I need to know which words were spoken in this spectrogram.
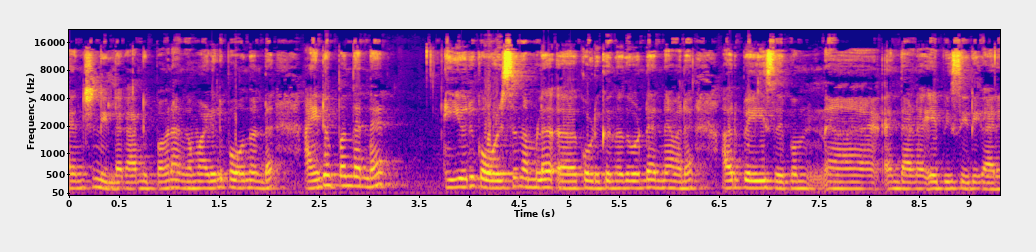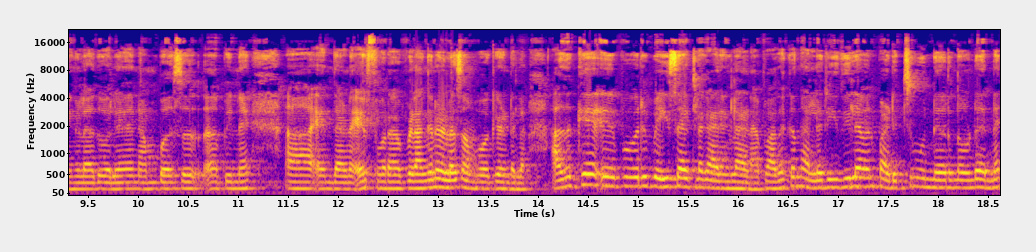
ടെൻഷൻ ഇല്ല. കാരണം ഇപ്പം അവൻ അംഗൻവാടിയിൽ പോകുന്നുണ്ട്. അതിന്റെ ഒപ്പം തന്നെ ഈ ഒരു കോഴ്സ് നമ്മൾ കൊടുക്കുന്നത് കൊണ്ട് തന്നെ അവന് ആ ഒരു ബേസ് ഇപ്പം എന്താണ് എ ബി സി ഡി കാര്യങ്ങൾ അതുപോലെ തന്നെ നമ്പേഴ്സ് പിന്നെ എന്താണ് എഫ് ഫോർ ആപ്പിൾ അങ്ങനെയുള്ള സംഭവമൊക്കെ ഉണ്ടല്ലോ. അതൊക്കെ ഇപ്പോൾ ഒരു ബേസ് ആയിട്ടുള്ള കാര്യങ്ങളാണ്. അപ്പോൾ അതൊക്കെ നല്ല രീതിയിൽ അവൻ പഠിച്ച് മുന്നേറുന്നതുകൊണ്ട് തന്നെ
